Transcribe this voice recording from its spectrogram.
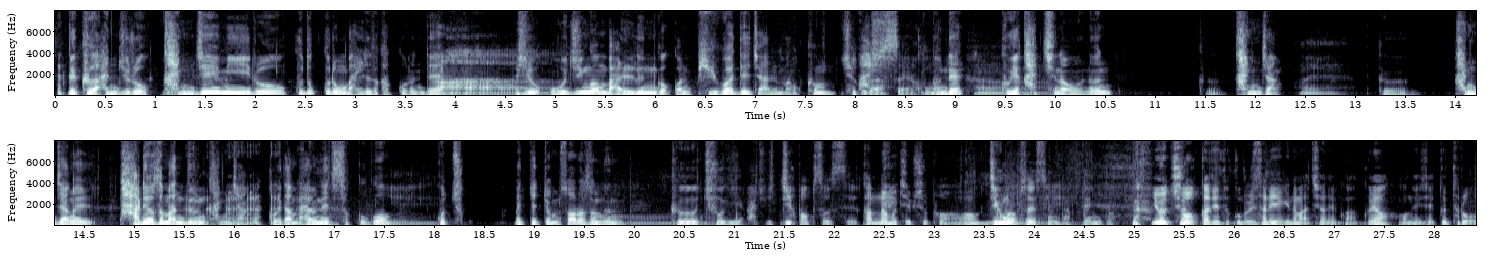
근데 그 안주로 간재미로 꾸덕꾸덕 말려서 갖고 오는데 아. 사실 오징어 말른 것과는 비교가 되지 않을 만큼 최고다. 맛있어요. 궁합이. 근데 아. 그게 같이 나오는 그 간장, 네. 그 간장을 달여서 만드는 간장, 거기다 마요네즈 섞고 예. 고추 몇 개 좀 썰어서 넣은 그 추억이 아주 있죠. 비법 소스 감나무집 슈퍼. 지금은 예. 없어졌습니다. 불행히도. 요 추억까지 듣고 물살이 얘기는 마쳐야 될 것 같고요. 오늘 이제 끝으로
